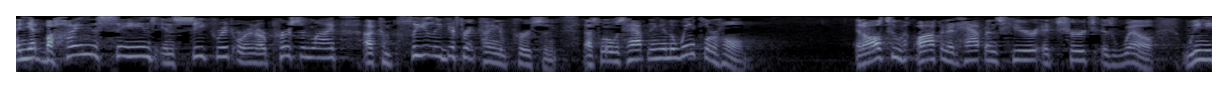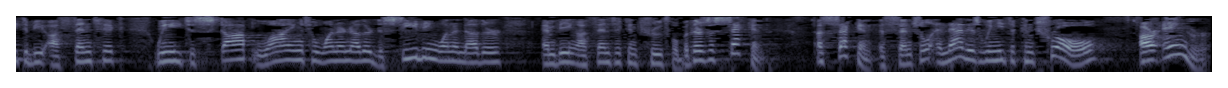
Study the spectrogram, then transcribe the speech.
and yet behind the scenes, in secret or in our personal life, a completely different kind of person. That's what was happening in the Winkler home. And all too often it happens here at church as well. We need to be authentic. We need to stop lying to one another, deceiving one another, and being authentic and truthful. But there's a second a second essential, and that is we need to control our anger.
